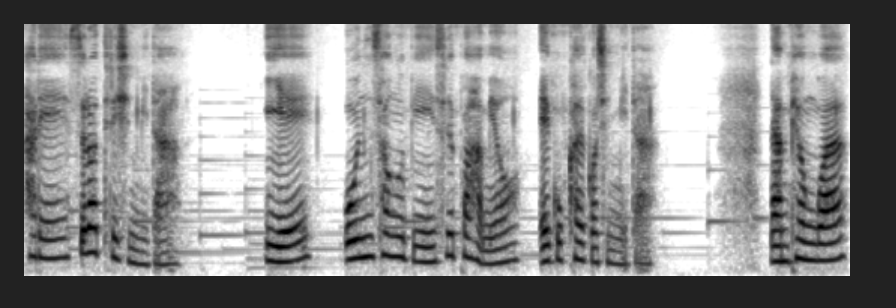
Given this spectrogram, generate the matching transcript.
칼에 쓰러뜨리십니다. 이에 온 성읍이 슬퍼하며 애곡할 것입니다. 남편과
